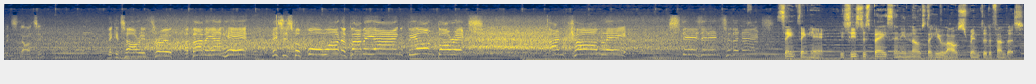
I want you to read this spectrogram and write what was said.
Good starting. Mkhitaryan through, Aubameyang here. This is for 4-1. Aubameyang beyond Boruc, and calmly steers it into the net. Same thing here, he sees the space and he knows that he will outsprint the defenders.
